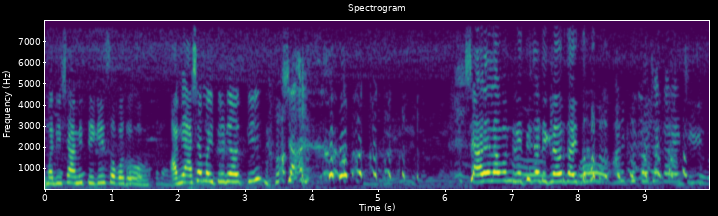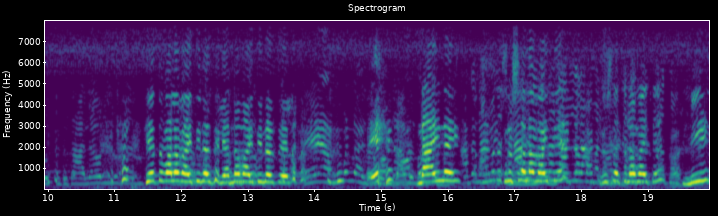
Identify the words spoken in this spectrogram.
मनीषा आम्ही तिघी सोबत होतो. आम्ही अशा मैत्रिणी आहोत की शा- शाळेला पण रेतीच्या ढिगल्यावर जायचं. मजा करायची. हे तुम्हाला माहिती नसेल यांना माहिती नसेल. ए, नाही नाही. कृष्णाला माहिती आहे? कृष्ण तुला माहितीये मी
